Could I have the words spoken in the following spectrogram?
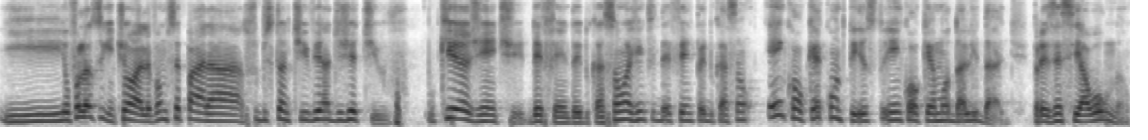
e eu falei o seguinte: olha, vamos separar substantivo e adjetivo. O que a gente defende da educação, a gente defende para a educação em qualquer contexto e em qualquer modalidade, presencial ou não.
